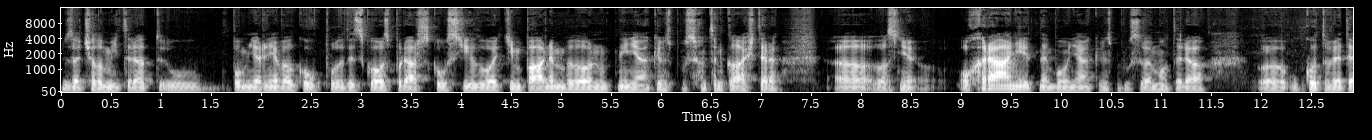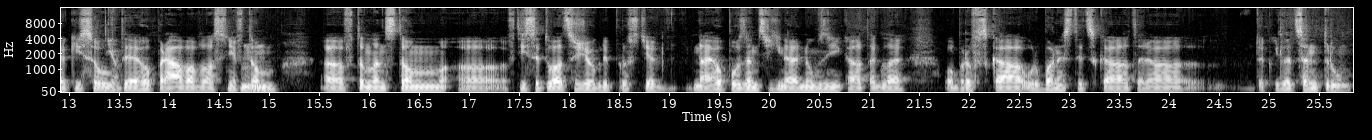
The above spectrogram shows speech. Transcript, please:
začalo mít teda tu poměrně velkou politickou hospodářskou sílu a tím pádem bylo nutné nějakým způsobem ten klášter uh, vlastně ochránit nebo nějakým způsobem ho teda uh, ukotvit, jaký jsou jo. ty jeho práva vlastně v tom, mm. Uh, v tomhle tom, uh, v té situaci, že jo, kdy prostě na jeho pozemcích najednou vzniká takhle obrovská urbanistická teda takovýhle centrum.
